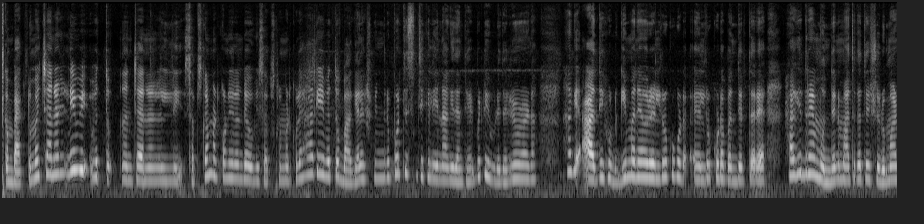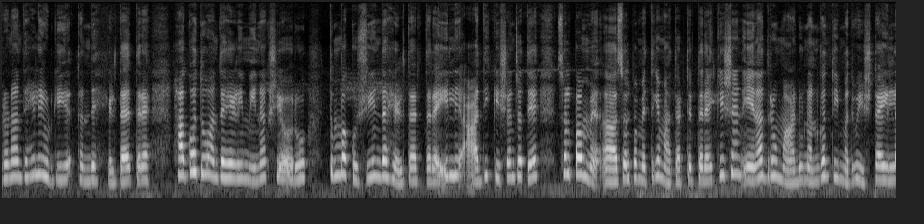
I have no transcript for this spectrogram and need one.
Welcome back to my channel ನೀವು ಇವತ್ತು ನನ್ನ ಚಾನಲಲ್ಲಿ ಸಬ್ಸ್ಕ್ರೈಬ್ ಮಾಡ್ಕೊಂಡಿಲ್ಲ ಹೋಗಿ ಸಬ್ಸ್ಕ್ರೈಬ್ ಮಾಡ್ಕೊಳ್ಳಿ. ಹಾಗೆ ಇವತ್ತು ಭಾಗ್ಯಲಕ್ಷ್ಮಿ ಅಂದರೆ ಪೂರ್ತಿ ಸಂಚಿಕೆಯಲ್ಲಿ ಏನಾಗಿದೆ ಅಂತ ಹೇಳ್ಬಿಟ್ಟು ಈ ವಿಡಿಯೋದಲ್ಲಿ ನೋಡೋಣ. ಹಾಗೆ ಆದಿ ಹುಡುಗಿ ಮನೆಯವರು ಎಲ್ಲರಿಗೂ ಕೂಡ ಎಲ್ಲರೂ ಕೂಡ ಬಂದಿರ್ತಾರೆ. ಹಾಗಿದ್ರೆ ಮುಂದಿನ ಮಾತುಕತೆ ಶುರು ಮಾಡೋಣ ಅಂತ ಹೇಳಿ ಹುಡುಗಿ ತಂದೆ ಹೇಳ್ತಾ ಇರ್ತಾರೆ. ಹಾಗೋದು ಅಂತ ಹೇಳಿ ಮೀನಾಕ್ಷಿ ಅವರು ತುಂಬ ಖುಷಿಯಿಂದ ಹೇಳ್ತಾ ಇರ್ತಾರೆ. ಇಲ್ಲಿ ಆದಿ ಕಿಶನ್ ಜೊತೆ ಸ್ವಲ್ಪ ಸ್ವಲ್ಪ ಮೆತ್ತಗೆ ಮಾತಾಡ್ತಿರ್ತಾರೆ. ಕಿಶನ್, ಏನಾದರೂ ಮಾಡು, ನನಗಂತೂ ಈ ಮದುವೆ ಇಷ್ಟ ಇಲ್ಲ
